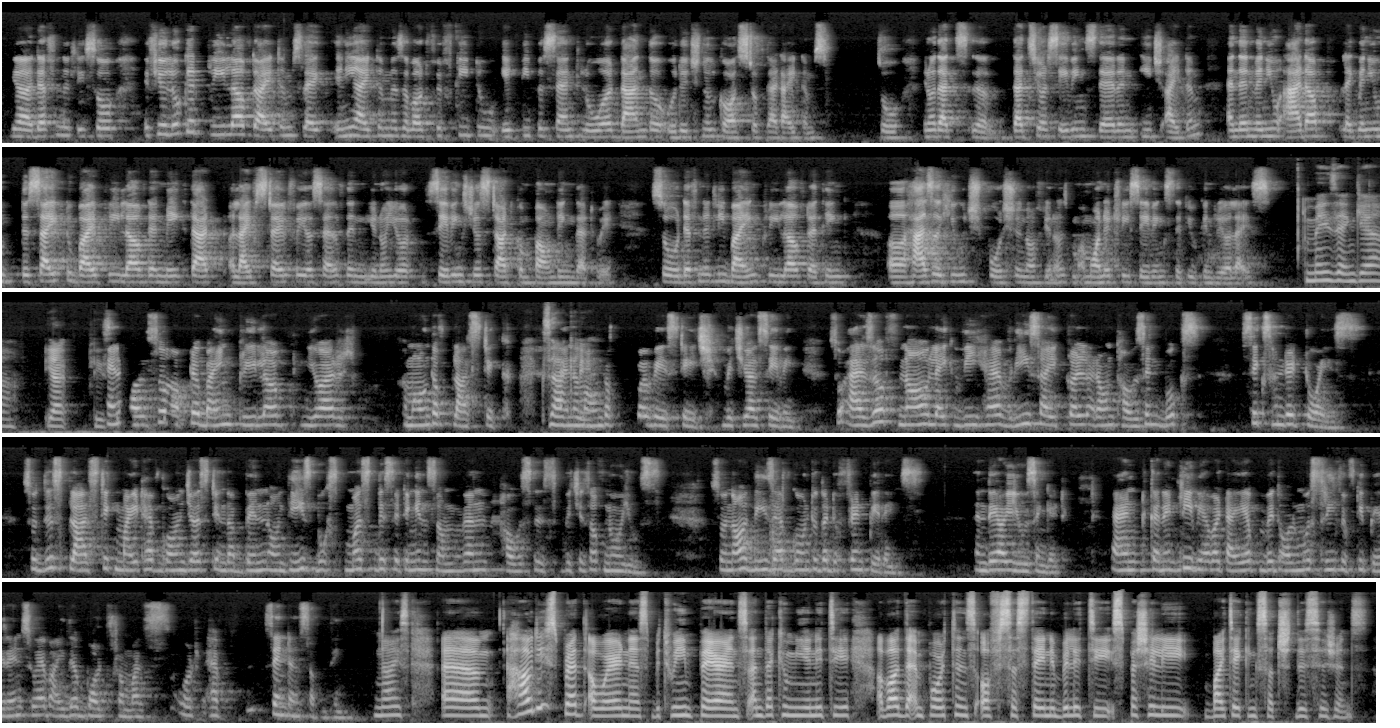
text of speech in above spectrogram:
Yeah, definitely. So if you look at pre-loved items, like any item is about 50 to 80% lower than the original cost of that item. So, you know, that's uh, that's your savings there in each item. And then when you add up, like when you decide to buy pre-loved and make that a lifestyle for yourself, then, you know, your savings just start compounding that way. So definitely buying pre-loved, I think, uh, has a huge portion of, you know, monetary savings that you can realize. Amazing. Yeah. Yeah, please. And also, after buying pre-loved, your amount of plastic Exactly. and amount of paper wastage which you are saving. So as of now, like we have recycled around thousand books, six hundred toys. So this plastic might have gone just in the bin, or these books must be sitting in someone's houses which is of no use. So now these have gone to the different parents, and they are using it. And currently, we have a tie-up with almost 350 parents who have either bought from us or have sent us something. Nice. Um, how do you spread awareness between parents and the community about the importance of sustainability, especially by taking such decisions?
